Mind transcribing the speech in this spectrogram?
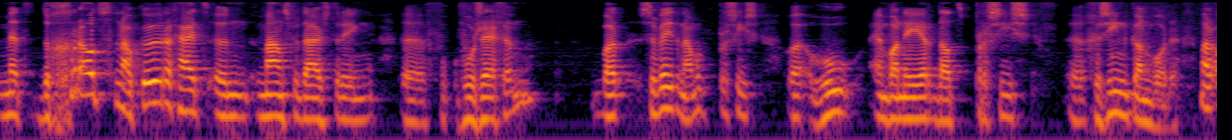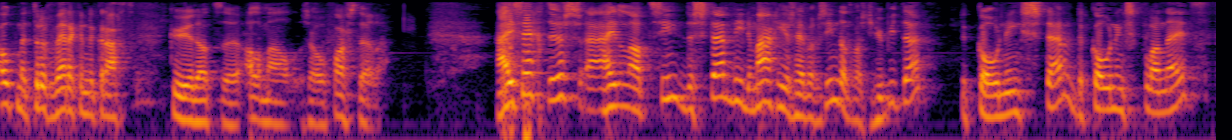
met de grootste nauwkeurigheid een maansverduistering uh, voorzeggen. Maar ze weten namelijk precies uh, hoe en wanneer dat precies gezien kan worden. Maar ook met terugwerkende kracht kun je dat allemaal zo vaststellen. Hij zegt dus, hij laat zien, de ster die de magiërs hebben gezien, dat was Jupiter. De koningsster, de koningsplaneet.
